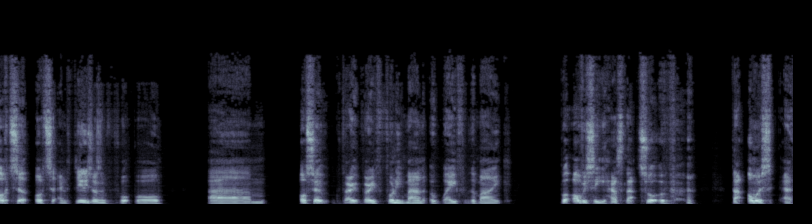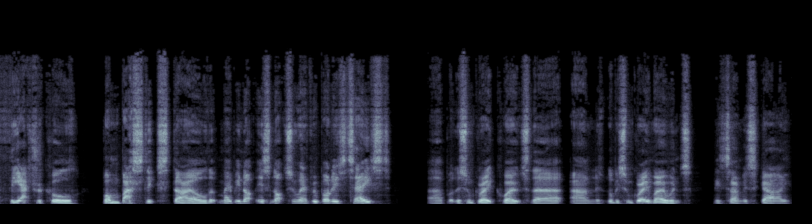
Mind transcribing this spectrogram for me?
utter utter enthusiasm for football. Um, also very very funny man away from the mic, but obviously he has that sort of that almost uh, theatrical, bombastic style that maybe not is not to everybody's taste. Uh, but there's some great quotes there, and there'll be some great moments this time with Sky.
